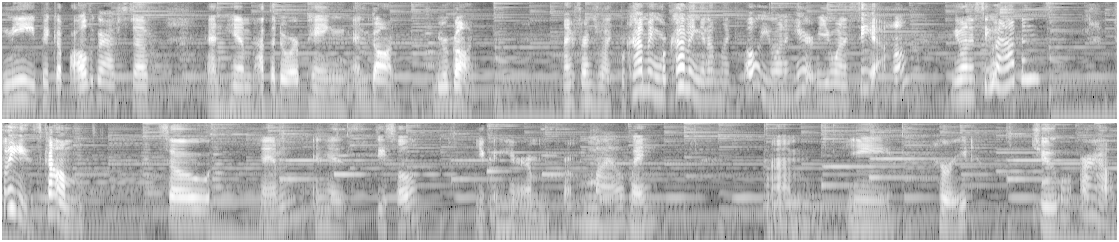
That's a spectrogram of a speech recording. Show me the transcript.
me, pick up all the craft stuff, and him at the door paying and gone. We were gone. My friends were like, We're coming, we're coming. And I'm like, Oh, you want to hear it? You want to see it, huh? You want to see what happens? Please come. So, him and his diesel, you can hear him from a mile away. Um, he hurried to our house.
